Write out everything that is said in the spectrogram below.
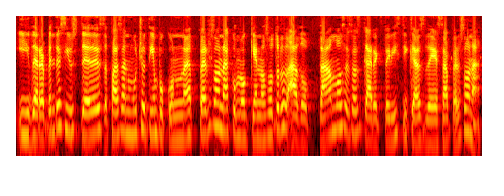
y de repente si ustedes pasan mucho tiempo con una persona como que nosotros adoptamos esas características de esa persona.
